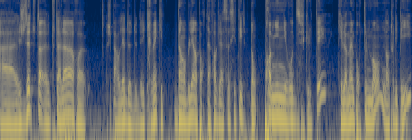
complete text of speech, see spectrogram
Euh, je disais tout à l'heure je parlais de, de, de l'écrivain qui est d'emblée en porte-à-faux de la société. Donc, premier niveau de difficulté, qui est le même pour tout le monde, dans tous les pays.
